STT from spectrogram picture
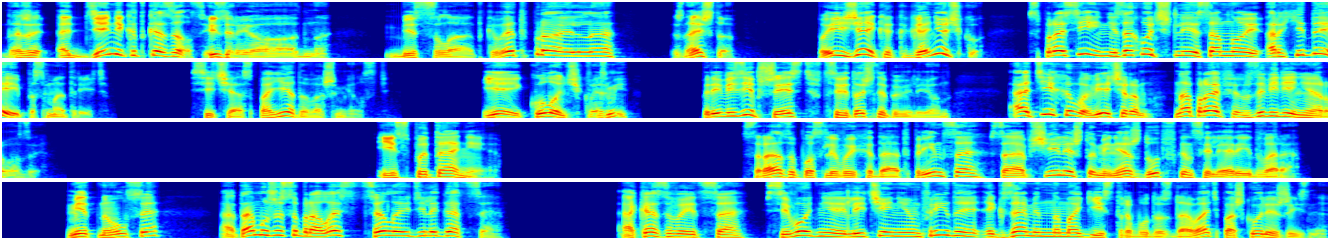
Даже от денег отказался? Изрядно. Без сладкого. Это правильно. Знаешь что? Поезжай-ка к огонечку, спроси, не захочет ли со мной орхидеи посмотреть. Сейчас поеду, ваша милость. Ей, кулончик возьми. Привези в шесть в цветочный павильон, а Тихого вечером направь в заведение розы. Испытание. Сразу после выхода от принца сообщили, что меня ждут в канцелярии двора. Метнулся, а там уже собралась целая делегация. Оказывается, сегодня лечением Фриды экзамен на магистра буду сдавать по школе жизни.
